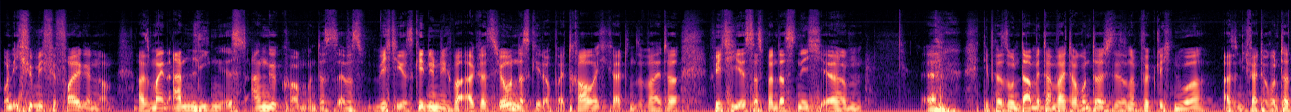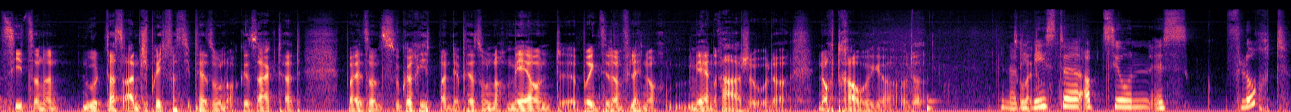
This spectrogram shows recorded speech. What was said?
und ich fühle mich für voll genommen. Also mein Anliegen ist angekommen und das ist etwas Wichtiges. Es geht nicht über Aggression, das geht auch bei Traurigkeit und so weiter. Wichtig ist, dass man das nicht ähm, äh, die Person damit dann weiter runterzieht, sondern wirklich nur, also nicht weiter runterzieht, sondern nur das anspricht, was die Person auch gesagt hat, weil sonst suggeriert man der Person noch mehr und äh, bringt sie dann vielleicht noch mehr in Rage oder noch trauriger oder. Genau, so die nächste Option ist Flucht.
